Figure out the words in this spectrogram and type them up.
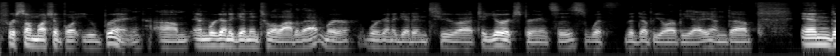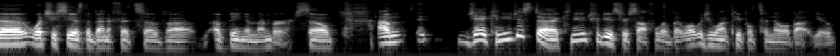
for so much of what you bring, um, and we're going to get into a lot of that. We're we're going to get into uh, to your experiences with the WRBA and uh, and uh, what you see as the benefits of uh, of being a member. So, um, Jay, can you just uh, can you introduce yourself a little bit? What would you want people to know about you?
